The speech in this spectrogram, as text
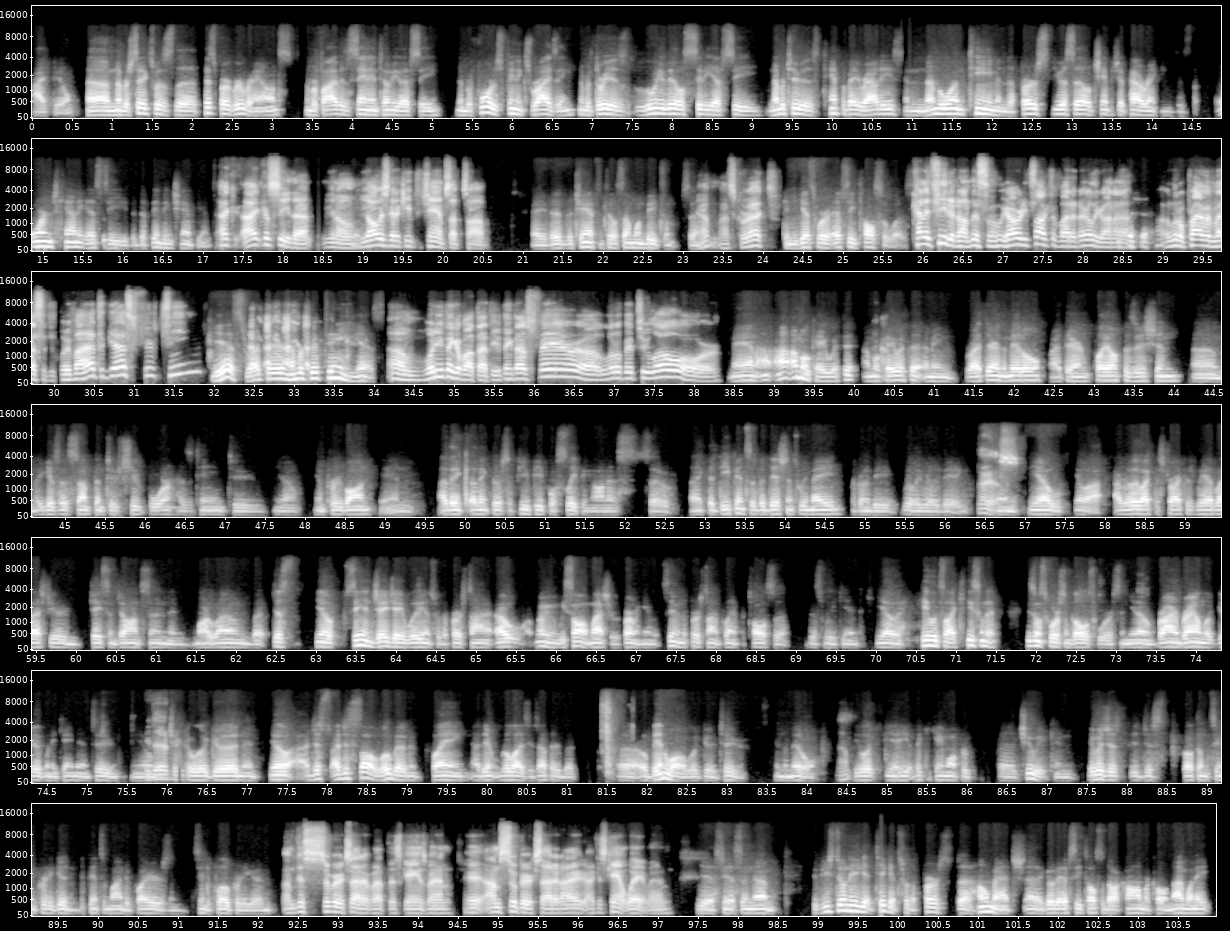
I feel. Um, number six was the Pittsburgh Riverhounds. Number five is San Antonio FC. Number four is Phoenix Rising. Number three is Louisville City FC. Number two is Tampa Bay Rowdies. And the number one team in the first USL Championship Power Rankings is the Orange County SC, the defending champion. I, I can see that. You know, you always got to keep the champs up top hey, they're the champs until someone beats them. So, yep, that's correct. Can you guess where FC Tulsa was? Kind of cheated on this one. We already talked about it earlier on a, a little private message. But if I had to guess, 15? Yes, right there, number 15. Yes. Um, what do you think about that? Do you think that's fair? A little bit too low, or? Man, I, am okay with it. I'm okay with it. I mean, right there in the middle, right there in playoff position. Um, it gives us something to shoot for as a team to, you know, improve on. And I think I think there's a few people sleeping on us. So I think the defensive additions we made are going to be really, really big. Yes. And you know, you know, I, I, really like the strikers we had last year, Jason Johnson and Marlon. But just you know, seeing JJ Williams for the first time. Oh, I mean, we saw him last year with Birmingham, but seeing him the first time playing for Tulsa this weekend, you know, he looks like he's going to he's going to score some goals for us. And you know, Brian Brown looked good when he came in too. You know, he did. Chico looked good, and you know, I just I just saw a little bit of him playing. I didn't realize he was out there, but uh, Obenwall looked good too in the middle. Yep. He looked, yeah, he, I think he came on for uh, Chewick, and it was just, it just both of them seemed pretty good defensive-minded players and seemed to flow pretty good. I'm just super excited about this games, man. Yeah, I'm super excited. I, I just can't wait, man. Yes, yes, and um, if you still need to get tickets for the first uh, home match, uh, go to fctulsa.com or call 918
